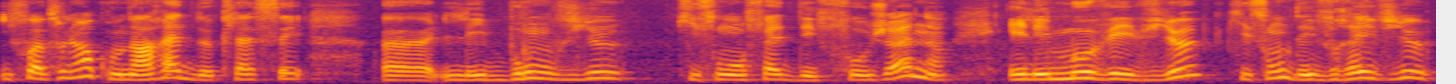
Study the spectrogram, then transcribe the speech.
Il faut absolument qu'on arrête de classer les bons vieux qui sont en fait des faux jeunes, et les mauvais vieux, qui sont des vrais vieux.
